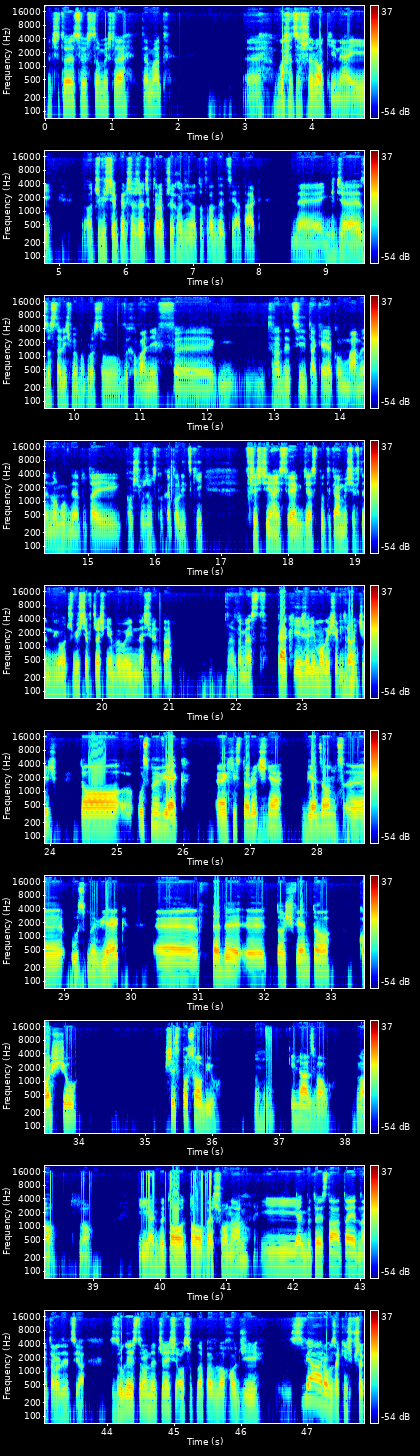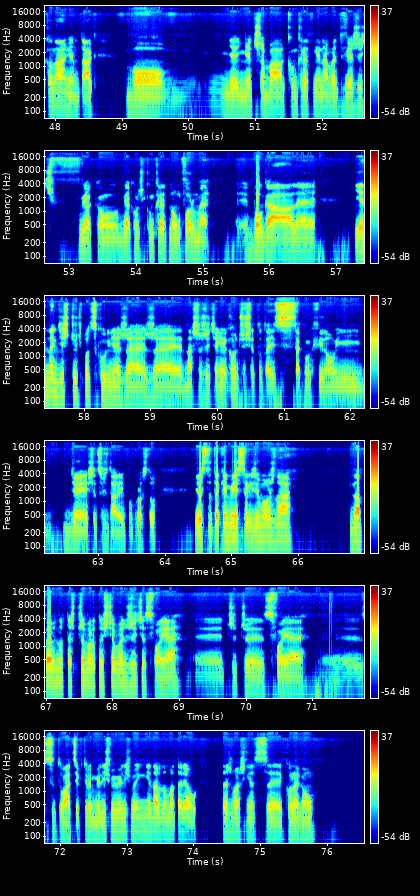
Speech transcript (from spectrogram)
Znaczy to jest, wiesz co, myślę, temat e, bardzo szeroki, nie? I oczywiście pierwsza rzecz, która przychodzi, no to tradycja, tak? E, gdzie zostaliśmy po prostu wychowani w e, tradycji takiej, jaką mamy, no głównie tutaj Kościół rzymskokatolicki, w chrześcijaństwie, gdzie spotykamy się w tym dniu. Oczywiście wcześniej były inne święta, natomiast Tak, jeżeli mogę się Mhm. wtrącić, to ósmy wiek. E, Historycznie wiedząc, e, ósmy wiek, wtedy to święto Kościół przysposobił mhm. i nazwał. No, no. I jakby to, to weszło nam i jakby to jest ta, ta jedna tradycja. Z drugiej strony część osób na pewno chodzi z wiarą, z jakimś przekonaniem, tak? Bo nie, nie trzeba konkretnie nawet wierzyć w, jaką, w jakąś konkretną formę e, Boga, ale jednak gdzieś czuć podskórnie, że, że nasze życie nie kończy się tutaj z taką chwilą i dzieje się coś dalej po prostu. Jest to takie miejsce, gdzie można na pewno też przewartościować życie swoje, e, czy, czy swoje e, sytuacje, które mieliśmy. Mieliśmy niedawno materiał też właśnie z kolegą,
